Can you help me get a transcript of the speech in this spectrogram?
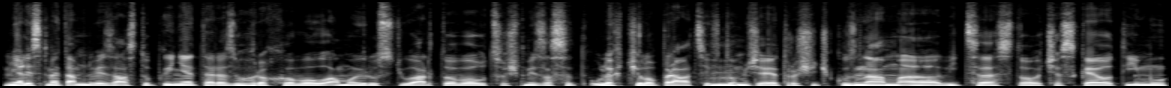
Měli jsme tam dvě zástupkyně, Terezu Hrochovou a Mojru Stuartovou, což mi zase ulehčilo práci v tom, hmm. že je trošičku znám uh, více z toho českého týmu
